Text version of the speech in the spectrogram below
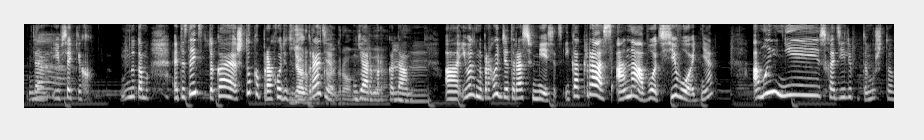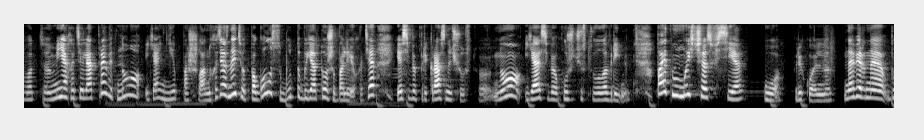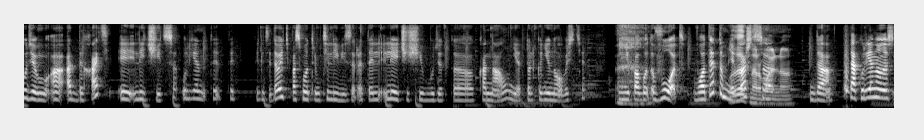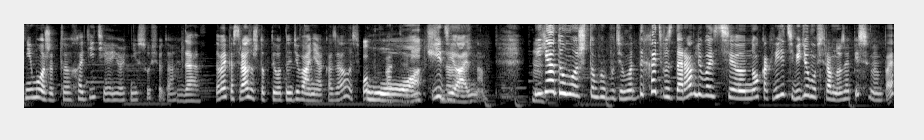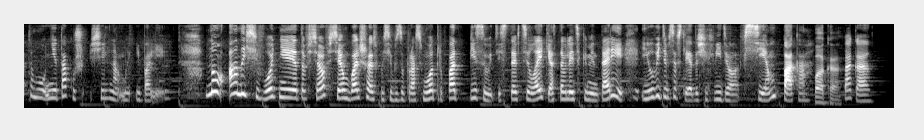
Да, Да. и всяких... Ну, там, это, знаете, такая штука проходит в Ярмарка Белграде. огромная, Ярмарка, да. Мгм. А, и вот она проходит где-то раз в месяц. И как раз она вот сегодня, а мы не сходили, потому что вот э, меня хотели отправить, но я не пошла. Ну, хотя, знаете, вот по голосу будто бы я тоже болею, хотя я себя прекрасно чувствую, но я себя хуже чувствовала в Риме. Поэтому мы сейчас все... О, прикольно. Наверное, будем а, отдыхать и лечиться. Ульян, ты, ты, ты где? Давайте посмотрим телевизор. Это лечащий будет э, канал. Нет, только не новости. И не погода. Вот, вот это, мне вот кажется... это нормально. Да. Так, Ульяна у нас не может э, ходить, я ее отнесу сюда. Да. Давай-ка сразу, чтобы ты вот на диване оказалась. Оп, О, отлично. идеально. И Хм. я думаю, что мы будем отдыхать, выздоравливать, э, но, как видите, видео мы все равно записываем, поэтому не так уж сильно мы и болеем. Ну, а на сегодня это все. Всем большое спасибо за просмотр. Подписывайтесь, ставьте лайки, оставляйте комментарии и увидимся в следующих видео. Всем пока! Пока. Пока.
